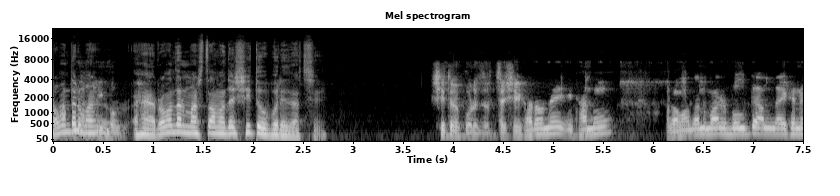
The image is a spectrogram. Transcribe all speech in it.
রমাদান মাস হ্যাঁ রমাদান মাস তো আমাদের শীতে উপরে যাচ্ছে। শীতে পড়ে যাচ্ছে। সে কারণে এখানে রমাদান মাস বলতে আল্লাহ এখানে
